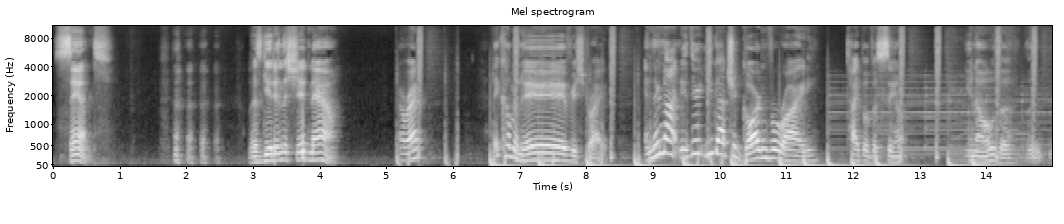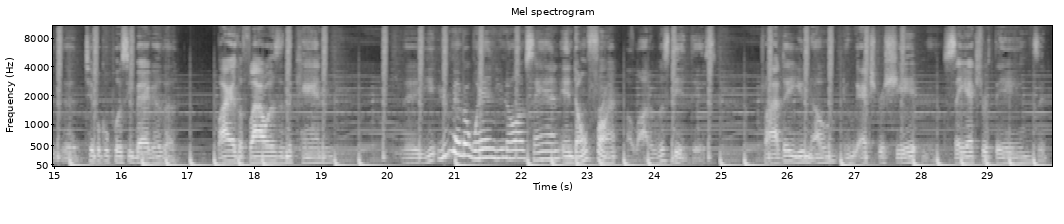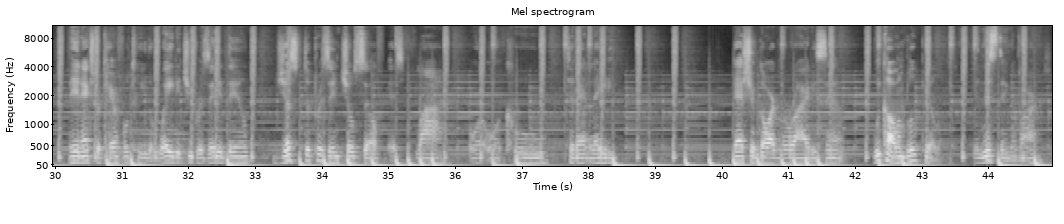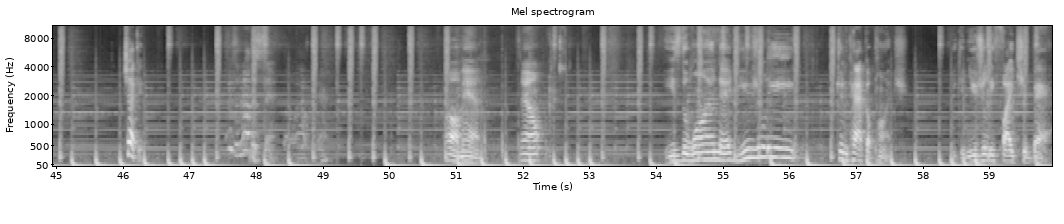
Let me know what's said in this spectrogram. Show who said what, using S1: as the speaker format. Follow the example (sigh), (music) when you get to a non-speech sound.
S1: Simps. (laughs) Let's get in the shit now. All right? They come in every stripe. And they're not, they're, you got your garden variety type of a simp. You know, the, the, the typical pussy bagger, the buyer the flowers and the candy. The, you, you remember when, you know what I'm saying? And don't front, a lot of us did this. Tried to, you know, do extra shit say extra things and being extra careful to the way that you presented them just to present yourself as fly or, or cool to that lady. That's your garden variety simp. We call them blue pillows in this thing of ours. Check it. There's another simp though out there. Oh man. Now, he's the one that usually can pack a punch. Can usually fight your back.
